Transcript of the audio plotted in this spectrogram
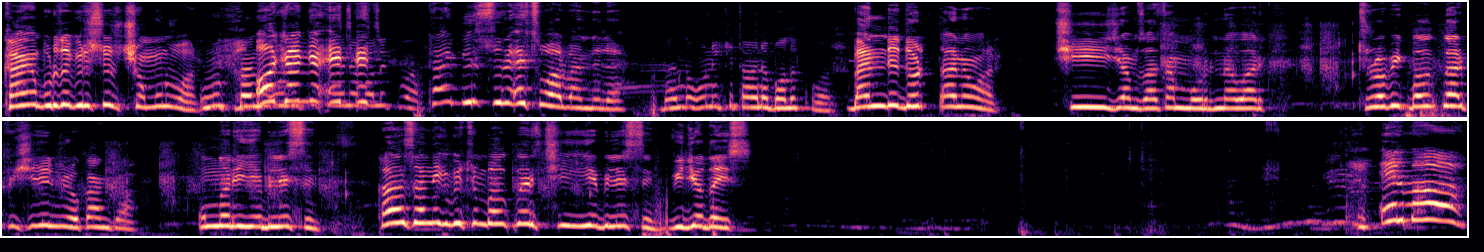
Kanka burada bir sürü çamur var. Umut Aa bende kanka 12 et et. balık var. Kanka bir sürü et var bende de. Bende 12 tane balık var. Bende dört tane var. Çiğ yiyeceğim zaten morina var. Tropik balıklar pişirilmiyor kanka. Onları yiyebilirsin. Kanka sendeki bütün balıkları çiğ yiyebilirsin. Videodayız. Elma!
